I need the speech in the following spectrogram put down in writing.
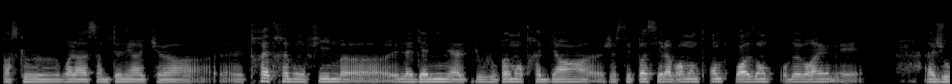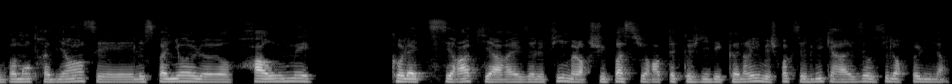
parce que voilà, ça me tenait à cœur. Euh, très très bon film. euh, la gamine, elle joue vraiment très bien. Euh, je sais pas si elle a vraiment 33 ans pour de vrai, mais elle joue vraiment très bien. C'est l'espagnol euh, Jaume Colette Serra qui a réalisé le film. Alors, je suis pas sûr, hein, peut-être que je dis des conneries, mais je crois que c'est lui qui a réalisé aussi L'Orphelinat.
